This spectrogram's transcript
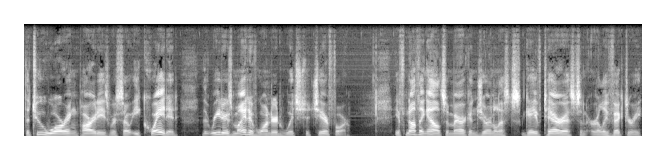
The two warring parties were so equated that readers might have wondered which to cheer for. If nothing else, American journalists gave terrorists an early victory,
